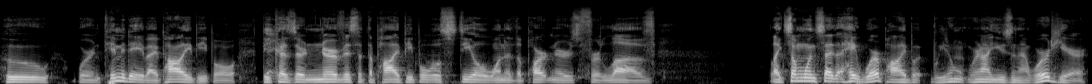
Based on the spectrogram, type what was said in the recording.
who were intimidated by poly people because they're nervous that the poly people will steal one of the partners for love. Like someone said, "Hey, we're poly, but we don't. We're not using that word here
